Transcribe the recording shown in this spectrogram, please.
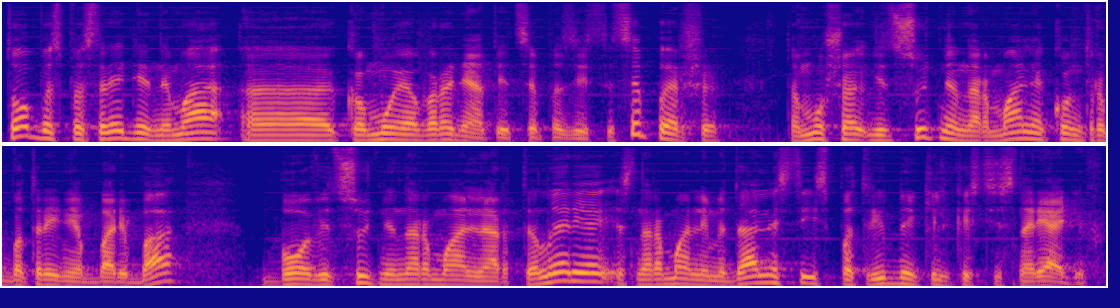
то безпосередньо нема е, кому і обороняти ці позиції. Це перше, тому що відсутня нормальна контрбатарейна боротьба, бо відсутня нормальна артилерія з нормальними дальності і з потрібної кількості снарядів.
